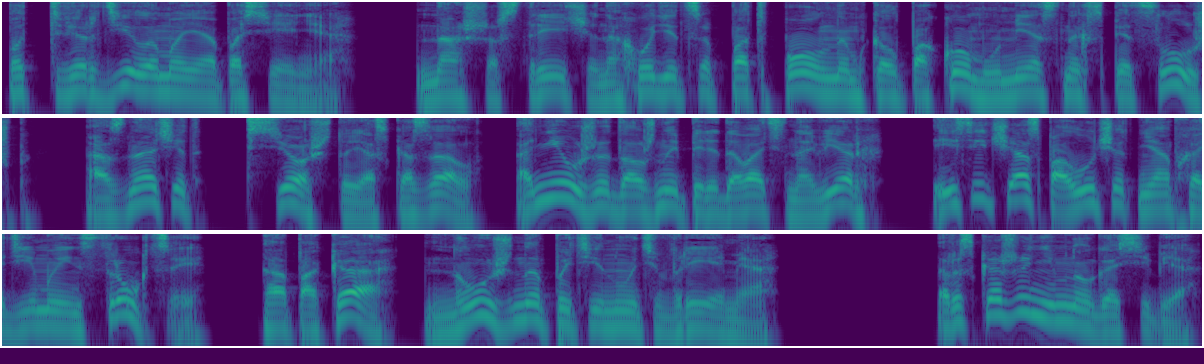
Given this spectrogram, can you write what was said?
подтвердило мои опасения. Наша встреча находится под полным колпаком у местных спецслужб, а значит, все, что я сказал, они уже должны передавать наверх и сейчас получат необходимые инструкции. А пока нужно потянуть время. «Расскажи немного о себе»,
